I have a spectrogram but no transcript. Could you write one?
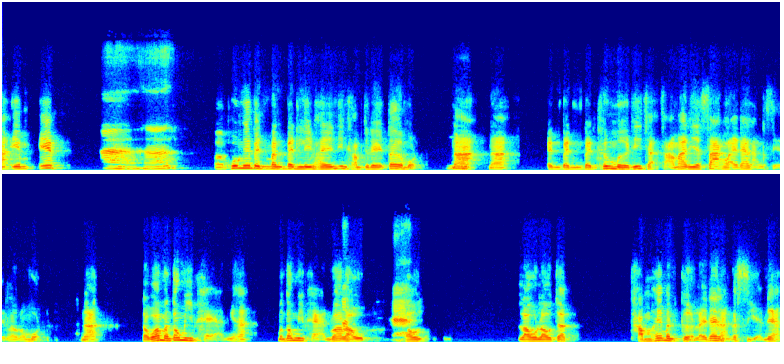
RMF อ่าฮะเอ่อ พวกนี้เป็นมันเป็น retirement income generator หมดนะนะเป็นเป็นเป็นเครื่องมือที่จะสามารถที่จะสร้างรายได้หลังเกษียณเราทั้งหมดนะแต่ว่ามันต้องมีแผนไงฮะมันต้องมีแผนว่าเราแผนเราเราเราจะทำให้มันเกิดรายได้หลังเกษียณเนี่ย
